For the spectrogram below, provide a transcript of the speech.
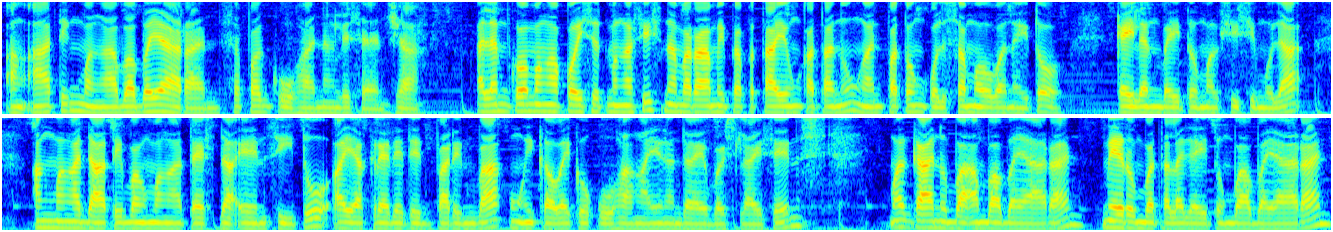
ang ating mga babayaran sa pagkuha ng lisensya. Alam ko mga koys at mga sis na marami pa pa tayong katanungan patungkol sa MOA na ito. Kailan ba ito magsisimula? Ang mga dati bang mga TESDA NC2 ay accredited pa rin ba kung ikaw ay kukuha ngayon ng driver's license? Magkano ba ang babayaran? Meron ba talaga itong babayaran?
